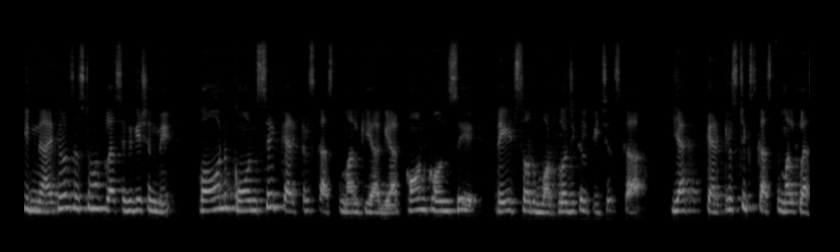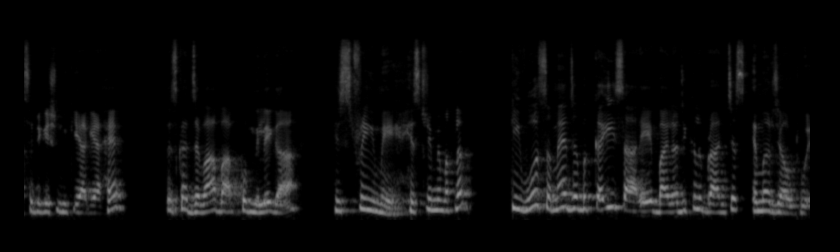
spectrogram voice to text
कि नेचुरल सिस्टम ऑफ़ क्लासिफिकेशन में कौन कौन से कैरेक्टर्स का इस्तेमाल किया गया कौन कौन से ट्रेड्स और मॉर्फोलॉजिकल फीचर्स का या कैरेक्टरिस्टिक्स का इस्तेमाल क्लासिफिकेशन में किया गया है तो इसका जवाब आपको मिलेगा हिस्ट्री में। हिस्ट्री में मतलब कि वो समय जब कई सारे बायोलॉजिकल ब्रांचेस इमर्ज आउट हुए।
